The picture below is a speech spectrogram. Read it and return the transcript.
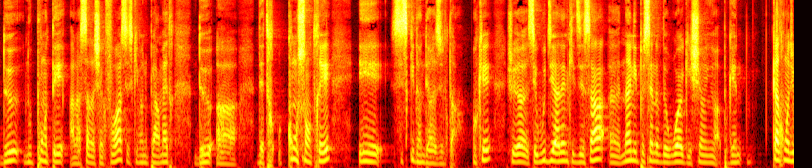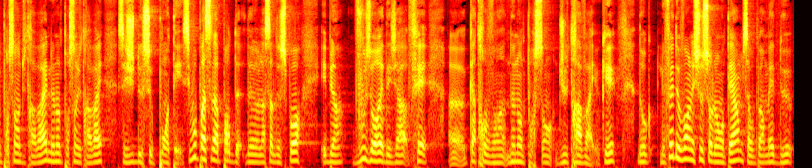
de nous pointer à la salle à chaque fois. C'est ce qui va nous permettre de euh, d'être concentré. Et c'est ce qui donne des résultats. Ok, euh, c'est Woody Allen qui disait ça. 90% euh, of the work is showing up. 90% du travail, 90% du travail, c'est juste de se pointer. Si vous passez la porte de, la salle de sport, eh bien, vous aurez déjà fait 80-90% euh, du travail, ok? Donc, le fait de voir les choses sur le long terme, ça vous permet de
